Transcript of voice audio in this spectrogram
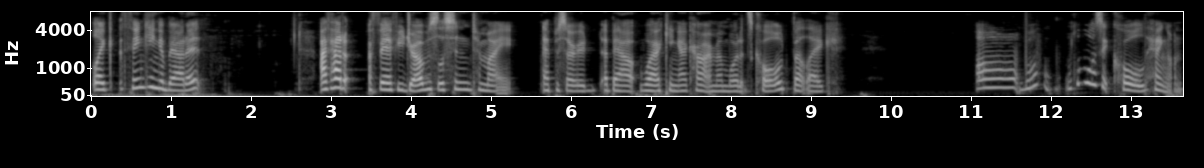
like thinking about it, I've had a fair few jobs. Listen to my episode about working. I can't remember what it's called, but like, oh, what, what was it called? Hang on.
